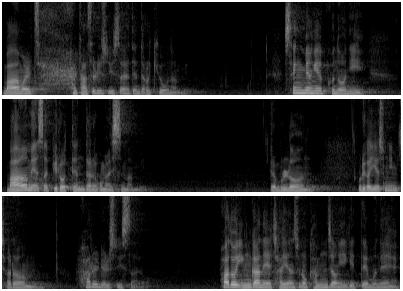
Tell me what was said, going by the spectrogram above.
마음을 잘 다스릴 수 있어야 된다고 교훈합니다. 생명의 근원이 마음에서 비롯된다라고 말씀합니다. 물론 우리가 예수님처럼 화를 낼 수 있어요. 화도 인간의 자연스러운 감정이기 때문에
